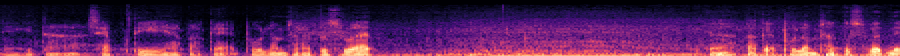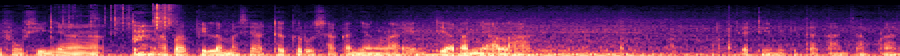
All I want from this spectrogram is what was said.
Ini kita safety ya pakai bolam 100 watt ya pakai bolam 100 watt ini fungsinya apabila masih ada kerusakan yang lain dia akan nyala. Jadi ini kita tancapkan.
